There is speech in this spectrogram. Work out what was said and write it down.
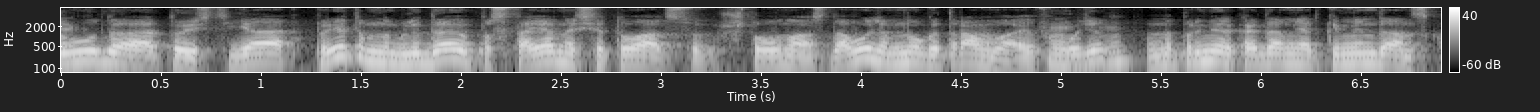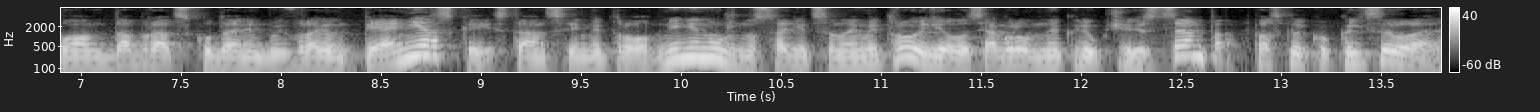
живу, да. То есть я при этом наблюдаю постоянно ситуацию, что у нас довольно много трамваев Мгм. ходит. Например, когда мне от Комендантского надо добраться куда-нибудь в район Пионерской станции метро, мне не нужно садиться на метро и делать огромный крюк через центр, поскольку кольцевая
